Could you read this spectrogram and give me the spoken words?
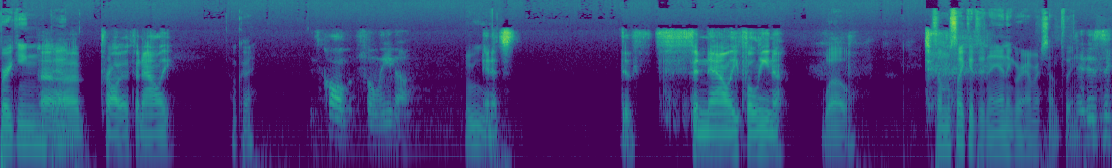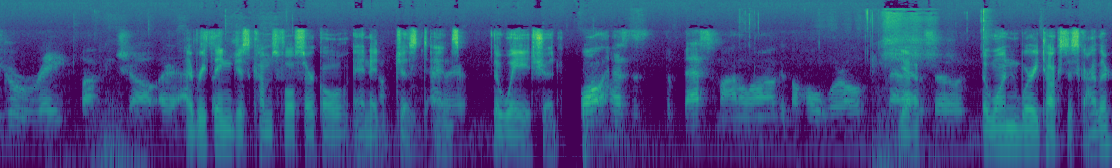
Breaking Uh, Bad? probably the finale, Okay. It's called Felina. Ooh, and it's the finale Felina. whoa. It's almost like it's an anagram or something. It is a great fucking show. Everything just comes full circle, and it just together. ends the way it should. Walt has this, the best monologue in the whole world that Yeah. episode. The one where he talks to Skyler.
